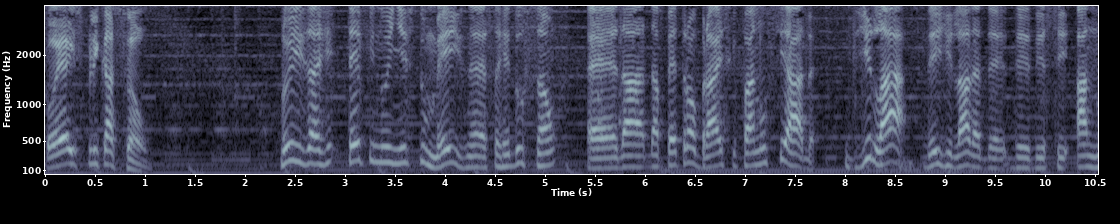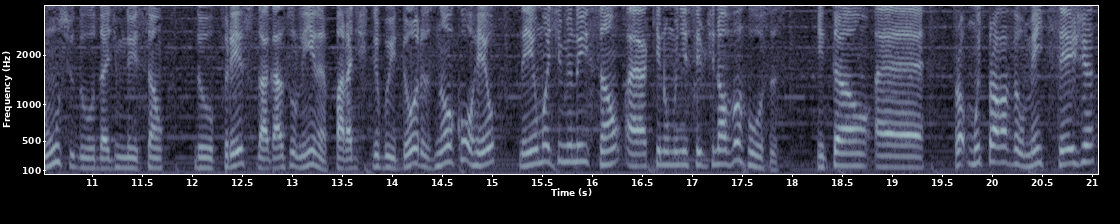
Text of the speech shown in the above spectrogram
Qual é a explicação? Luiz, a gente teve no início do mês né, essa redução é, da, da Petrobras que foi anunciada. De lá, desde lá de, de, desse anúncio do, da diminuição do preço da gasolina para distribuidoras, não ocorreu nenhuma diminuição é, aqui no município de Nova Russas. Então, é, muito provavelmente seja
